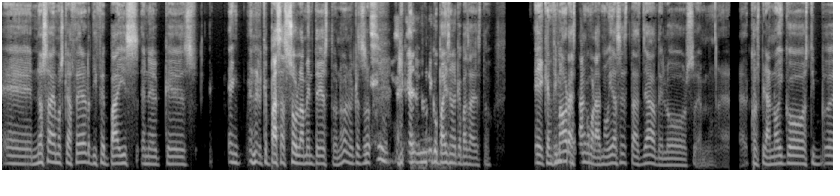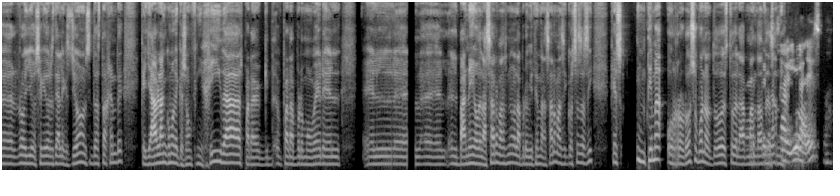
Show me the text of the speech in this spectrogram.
Eh, no sabemos qué hacer, dice país en el que es en, en el que pasa solamente esto, ¿no? En el que so- Sí, el, que- el único país en el que pasa esto. Eh, que encima ahora están como las movidas estas ya de los em, eh, conspiranoicos, tipo, eh, rollo seguidores de Alex Jones y toda esta gente, que ya hablan como de que son fingidas para, para promover el, el, el- el- baneo de las armas, ¿no? La prohibición de las armas y cosas así, que es un tema horroroso. Bueno, todo esto de las que mandadas de no Sandy sabía eso.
